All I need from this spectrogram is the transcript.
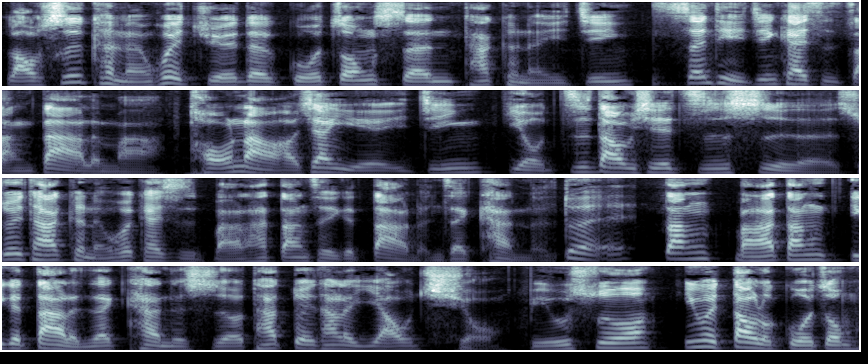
老师可能会觉得国中生他可能已经身体已经开始长大了嘛，头脑好像也已经有知道一些知识了，所以他可能会开始把他当成一个大人在看了。对，当把他当一个大人在看的时候，他对他的要求，比如说，因为到了国中，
